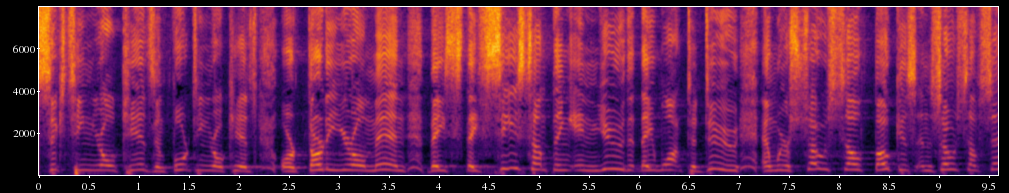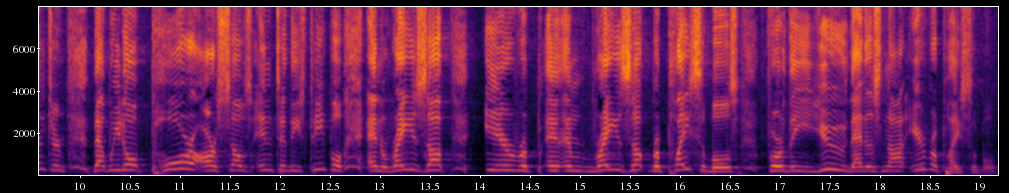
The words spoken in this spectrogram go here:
16 year old kids and 14 year old kids or 30 year old men, they, they see something in you that they want to do, and we're so self focused and so self centered that we don't pour ourselves into these people and raise up irre- and raise up replaceables for the you that is not irreplaceable.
